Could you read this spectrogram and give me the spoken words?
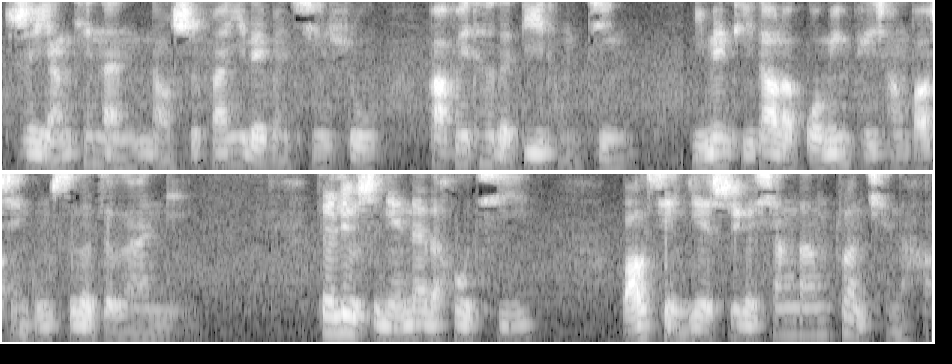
就是杨天南老师翻译的一本新书《巴菲特的第一桶金》。里面提到了国民赔偿保险公司的这个案例，在六十年代的后期，保险业是一个相当赚钱的行。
